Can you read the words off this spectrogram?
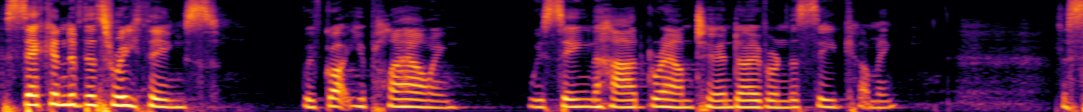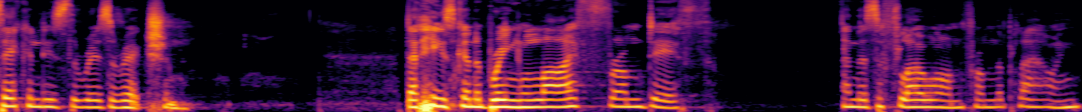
The second of the three things we've got you ploughing, we're seeing the hard ground turned over and the seed coming. The second is the resurrection that He's going to bring life from death. And there's a flow on from the ploughing.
